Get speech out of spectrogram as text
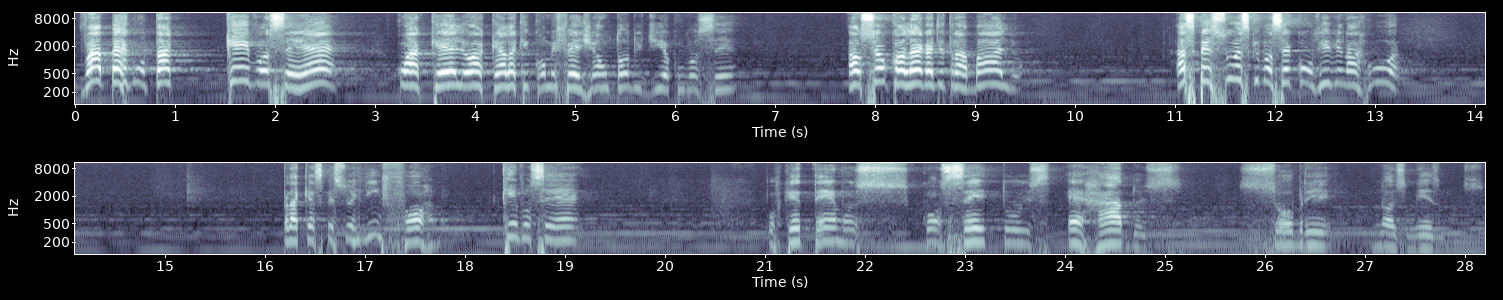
Vá perguntar quem você é com aquele ou aquela que come feijão todo dia com você, ao seu colega de trabalho, as pessoas que você convive na rua, para que as pessoas lhe informem quem você é. Porque temos conceitos errados sobre nós mesmos.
